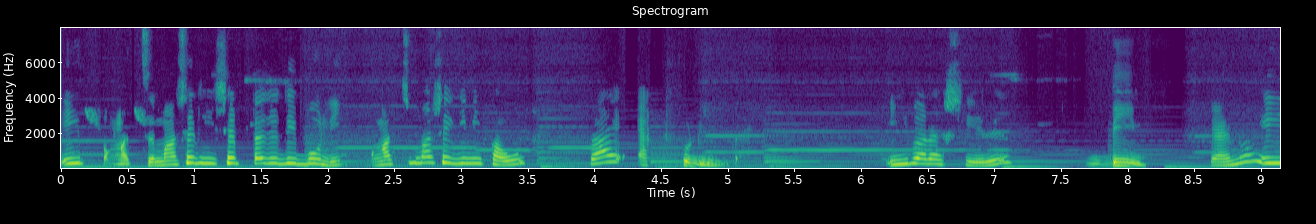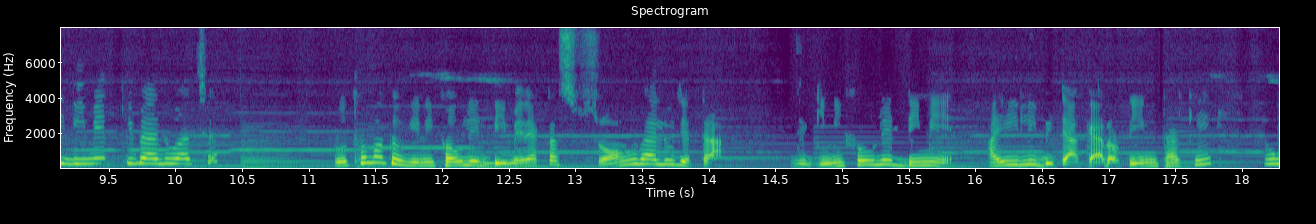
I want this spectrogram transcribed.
এই পাঁচ মাসের হিসেবটা যদি বলি, পাঁচ মাসে গিনি ফাউল প্রায় একশো ডিম দেয়। এইবার আসি এদের ডিম। কেন এই ডিমের কি ভ্যালু আছে? প্রথমত গিনি ফাউলের ডিমের একটা স্ট্রং ভ্যালু যেটা যে গিনি ফাউলের ডিমে হাইলি বিটা ক্যারোটিন থাকে এবং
